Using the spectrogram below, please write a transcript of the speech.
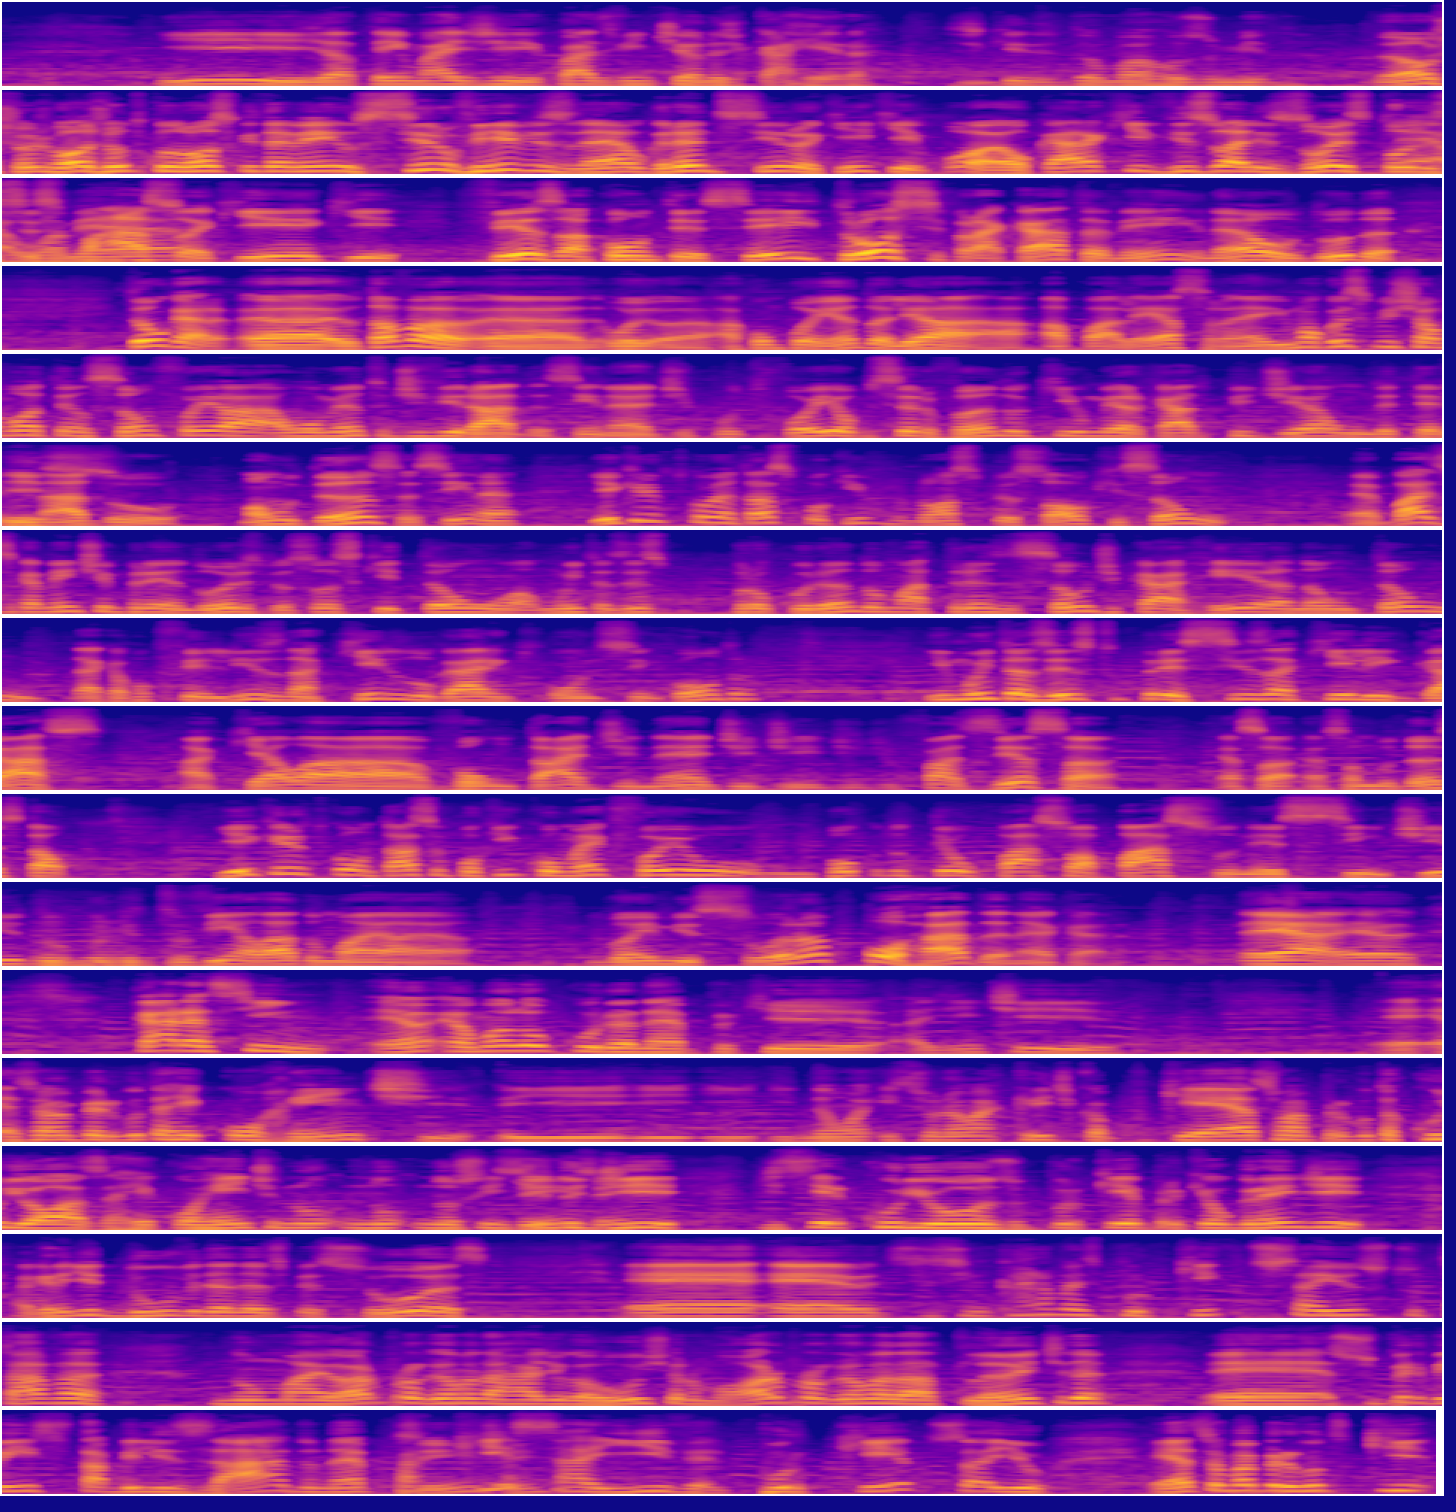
e já tenho mais de quase 20 anos de carreira. Acho que deu uma resumida. Não, show de bola. Junto conosco também o Ciro Vives, né? O grande Ciro aqui, que pô, é o cara que visualizou todo é, esse espaço é... aqui, que fez acontecer e trouxe para cá também, né? O Duda. Então, cara, uh, eu estava uh, eh, acompanhando ali a, a, palestra, né? E uma coisa que me chamou a atenção foi o um momento de virada, assim, né? Tipo, tu foi observando que o mercado pedia um determinado... Isso. Uma mudança, assim, né? E eu queria que tu comentasse um pouquinho pro nosso pessoal, que são é, basicamente empreendedores, pessoas que estão muitas vezes procurando uma transição de carreira, não estão daqui a pouco felizes naquele lugar em, onde se encontram. E muitas vezes tu precisa aquele gás, aquela vontade, né, de, de, de fazer essa, essa, essa mudança e tal. E aí queria que tu contasse um pouquinho como é que foi o, um pouco do teu passo a passo nesse sentido, uhum. porque tu vinha lá de uma, de uma emissora porrada, né, cara? É, é cara, assim, é, é uma loucura, né? Porque a gente. É, essa é uma pergunta recorrente e, e, e, não, é, isso não é uma crítica, porque essa é uma pergunta curiosa, recorrente no, no, no sentido sim, sim. De, de ser curioso. Por quê? Porque o grande, a grande dúvida das pessoas é, é disse assim, cara, mas por que, que tu saiu se tu tava no maior programa da Rádio Gaúcha, no maior programa da Atlântida, é, super bem estabilizado, né? Pra sim, que sim. sair, velho? Por que tu saiu? Essa é uma pergunta que.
